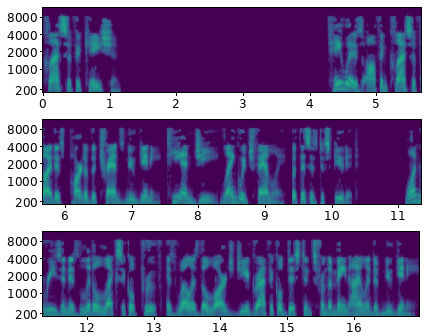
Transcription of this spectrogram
Classification Teiwa is often classified as part of the Trans-New Guinea TNG language family, but this is disputed. One reason is little lexical proof, as well as the large geographical distance from the main island of New Guinea.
